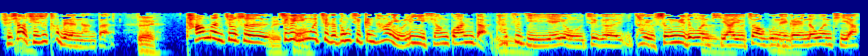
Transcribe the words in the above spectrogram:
学校其实特别的难办。对，他们就是这个，因为这个东西跟他有利益相关的，他自己也有这个，他有生育的问题啊，有照顾哪个人的问题啊，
